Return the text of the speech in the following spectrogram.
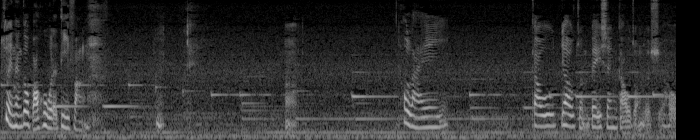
最能够保护我的地方。嗯，嗯，后来高要准备升高中的时候，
